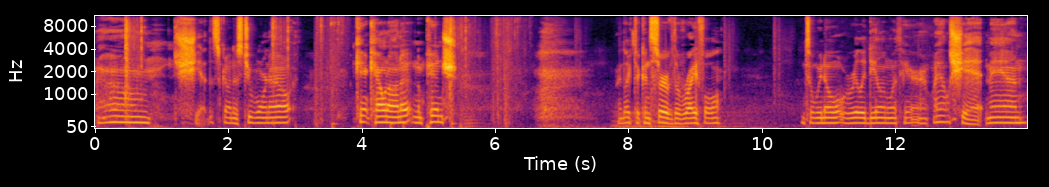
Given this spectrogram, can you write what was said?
Um, shit, this gun is too worn out. Can't count on it in a pinch. I'd like to conserve the rifle until we know what we're really dealing with here. Well, shit, man.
